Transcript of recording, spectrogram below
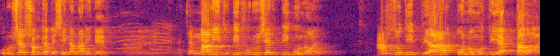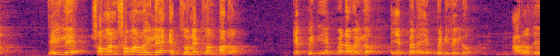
পুরুষের সংখ্যা বেশি না নারীদের? আচ্ছা নারী যদি পুরুষের দ্বিগুণ হয়, আর যদি বিয়ার অনুমতি একটা হয়, তাইলে সমান সমান হইলে একজন একজন বাড়ো। এক বেডি এক বেডা হইল, এক বেডা এক বেডি হইল। আরও যে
